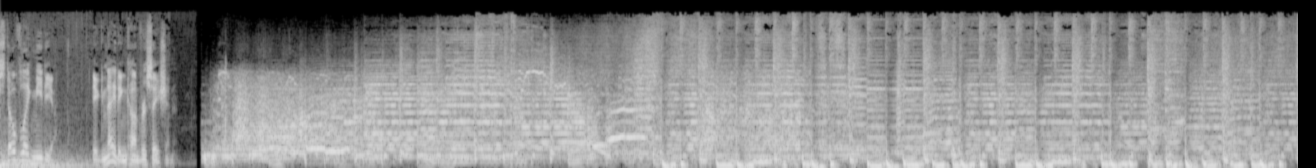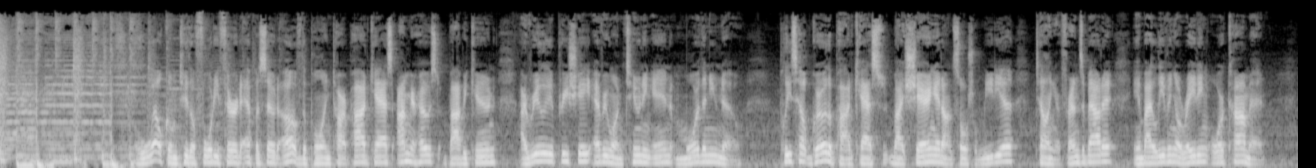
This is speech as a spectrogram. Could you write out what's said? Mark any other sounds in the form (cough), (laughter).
Stoveleg Media, igniting conversation. Welcome to the 43rd episode of the Pulling Tarp Podcast. I'm your host, Bobby Kuhn. I really appreciate everyone tuning in more than you know. Please help grow the podcast by sharing it on social media, telling your friends about it, and by leaving a rating or comment.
